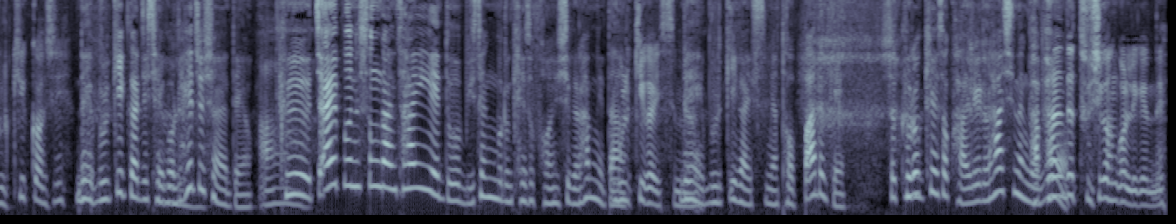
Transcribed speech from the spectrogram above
아. 물기까지? 네, 물기까지 제거를 음. 해주셔야 돼요. 아. 그 짧은 순간 사이에도 미생물은 계속 번식을 합니다. 물기가 있으면? 네, 물기가 있으면 더 빠르게. 그래서 그렇게 해서 관리를 하시는 거고. 밥하는데 두 시간 걸리겠네.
